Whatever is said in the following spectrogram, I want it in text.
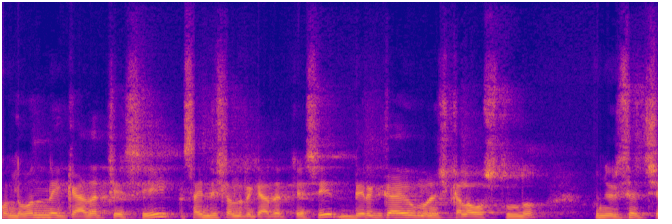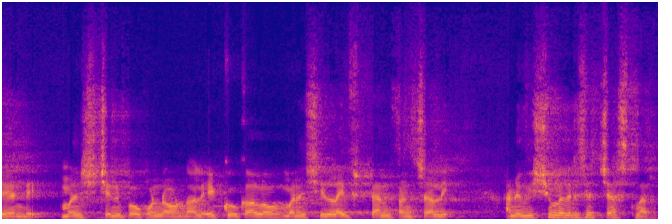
కొంతమందిని గ్యాదర్ చేసి సైంటిస్టులు అందరూ గ్యాదర్ చేసి దీర్ఘాయువు మనిషికి ఎలా వస్తుందో కొంచెం రీసెర్చ్ చేయండి. మనిషి చనిపోకుండా ఉండాలి. ఎక్కువ కాలం మనిషి లైఫ్ స్పాన్ పెంచాలి అనే విషయం మీద రీసెర్చ్ చేస్తున్నారు.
